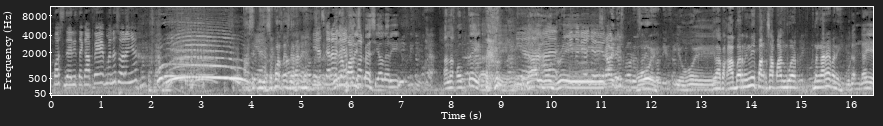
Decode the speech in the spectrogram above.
pos dari TKP mana suaranya? Asik di support ya sekarang ya. Ya sekarang Dan ada yang paling support. spesial dari anak Opte asik. Iya, Jai ah, Rodri. itu dia Jai Rodri. Woi. Yoi. Gila apa kabar nih? Ini sapaan buat dengarnya apa nih? Bukan gaye,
